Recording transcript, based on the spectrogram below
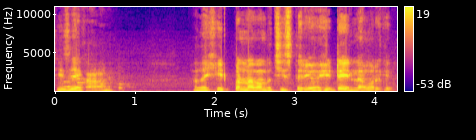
சீஸே காணும். அதை ஹீட் பண்ணால் தான் அந்த சீஸ் தெரியும். ஹீட்டே இல்லாமல் இருக்குது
